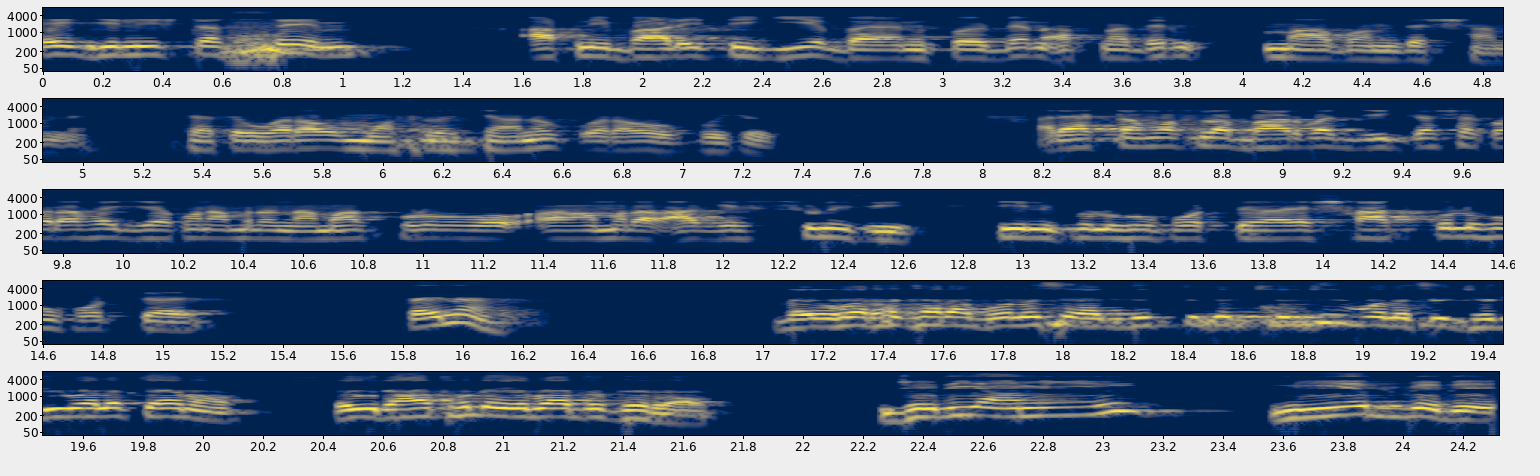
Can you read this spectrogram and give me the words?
এই জিনিসটা সেম আপনি বাড়িতে গিয়ে বয়ান করবেন আপনাদের মা বোনদের সামনে। যাতে ওরাও মশলা জানুক, ওরাও বুঝুক। আর একটা মশলা বারবার জিজ্ঞাসা করা হয়, যখন আমরা নামাজ পড়ব, আমরা আগে শুনেছি, তিন কুলহু পড়তে হয়, সাত কুলহু পড়তে হয়। তাই না? ভাই, ওরা যারা বলেছে, একদিক থেকে ঠিকই বলেছে, যদি বলে কেন? এই রাত হলো এবাদতের রাত। যদি আমি নিয়ত বেঁধে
